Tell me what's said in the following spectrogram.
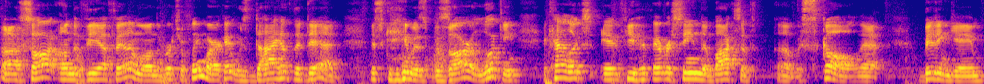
uh, saw it on the VFM on the virtual flea market was Die of the Dead. This game is bizarre looking. It kind of looks, if you have ever seen the box of, of a skull, that bidding game,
